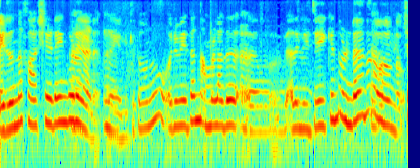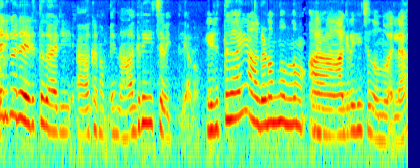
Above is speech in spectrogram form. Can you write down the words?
എഴുതുന്ന ഭാഷയുടെയും കൂടെയാണ്. എനിക്ക് തോന്നുന്നു ഒരുവിധം നമ്മളത് അതിൽ വിജയിക്കുന്നുണ്ട് എന്ന് തോന്നുന്നു. ശരിക്കും ഒരു എഴുത്തുകാരി ആകണം എന്ന് ആഗ്രഹിച്ച വ്യക്തിയാണോ? എഴുത്തുകാരി ആകണം എന്നൊന്നും ആ, ആഗ്രഹിച്ചതൊന്നുമല്ല.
